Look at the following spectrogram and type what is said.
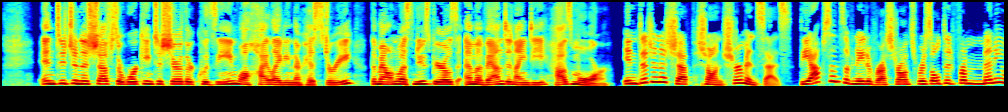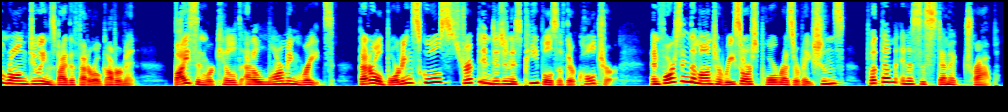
Indigenous chefs are working to share their cuisine while highlighting their history. The Mountain West News Bureau's Emma VandenEinde has more. Indigenous chef Sean Sherman says the absence of native restaurants resulted from many wrongdoings by the federal government. Bison were killed at alarming rates. Federal boarding schools stripped indigenous peoples of their culture, and forcing them onto resource poor reservations put them in a systemic trap.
